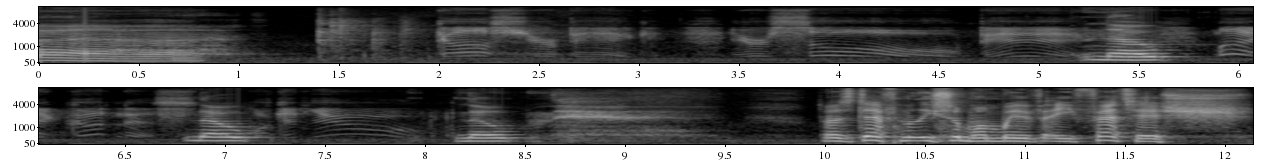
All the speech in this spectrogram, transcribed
Uh, Gosh, you're big. You're so big. no, My goodness. No. Look at you. no. There's definitely someone with a fetish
